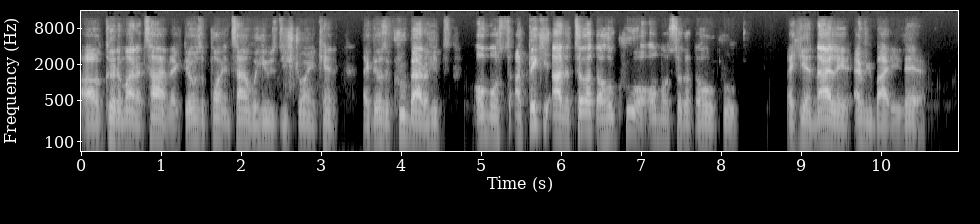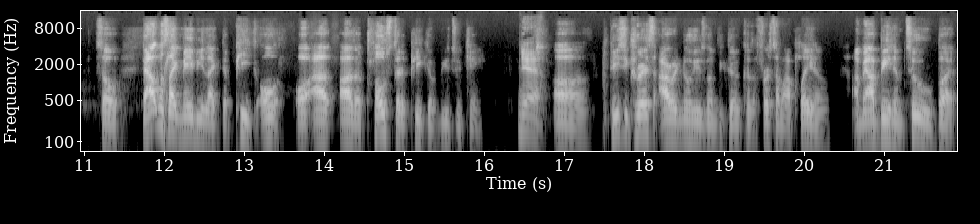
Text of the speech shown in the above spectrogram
a good amount of time. Like there was a point in time where he was destroying Ken. Like there was a crew battle. He almost I think he either took out the whole crew or almost took out the whole crew. Like he annihilated everybody there. So that was like maybe like the peak or or either close to the peak of Mew2King. Yeah. Uh, PC Chris, I already knew he was going to be good because the first time I played him, I mean, I beat him too, but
